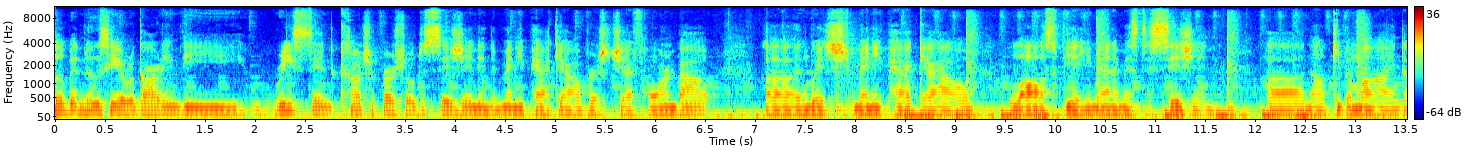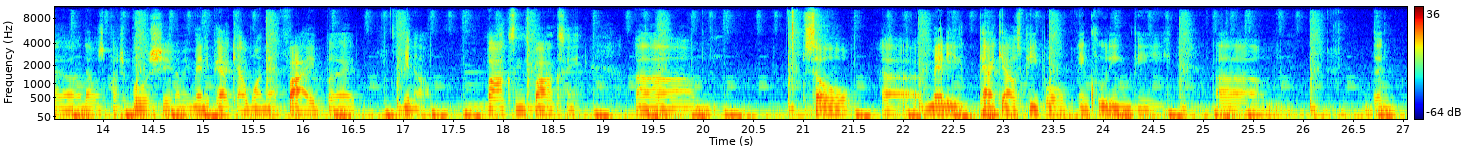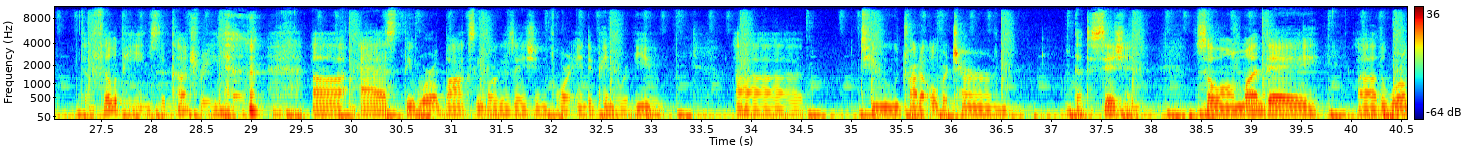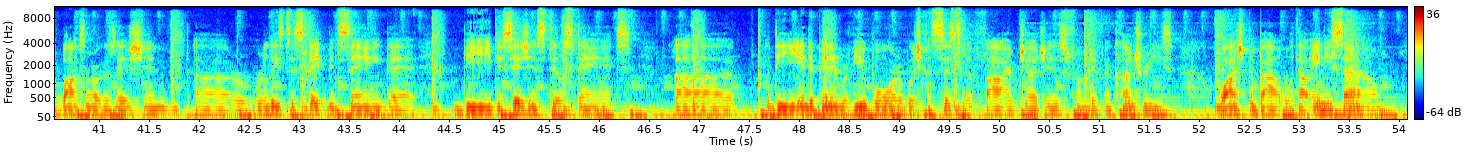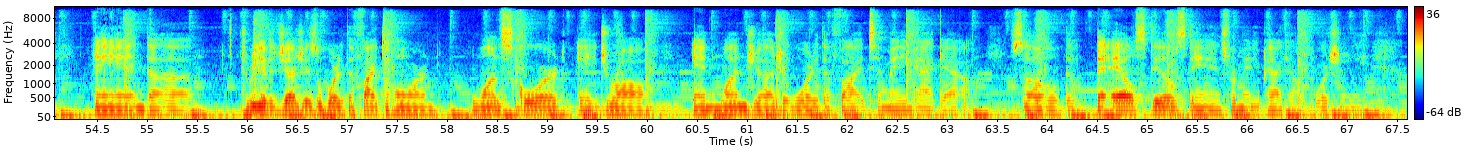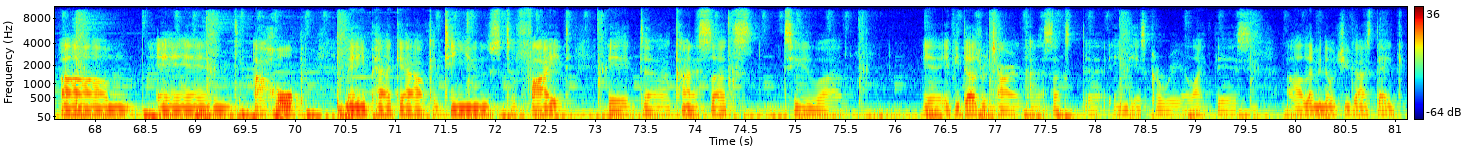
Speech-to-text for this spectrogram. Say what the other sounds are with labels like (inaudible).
little bit of news here regarding the recent controversial decision in the Manny Pacquiao versus Jeff Horn bout, uh, in which Manny Pacquiao lost via unanimous decision. Uh, now, keep in mind uh, that was a bunch of bullshit. I mean, Manny Pacquiao won that fight, but you know, boxing's boxing. Um, so, uh, Manny Pacquiao's people, including the um, the the Philippines, the country, (laughs) uh, asked the World Boxing Organization for independent review uh, to try to overturn the decision. So on Monday, uh, the World Boxing Organization uh, released a statement saying that the decision still stands. Uh, the independent review board, which consisted of five judges from different countries, watched the bout without any sound and uh, Three of the judges awarded the fight to Horn, one scored a draw, and one judge awarded the fight to Manny Pacquiao. So the, the L still stands for Manny Pacquiao, unfortunately. Um, and I hope Manny Pacquiao continues to fight. It uh, kind of sucks to, uh, if he does retire, it kind of sucks to end his career like this. Uh, let me know what you guys think.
